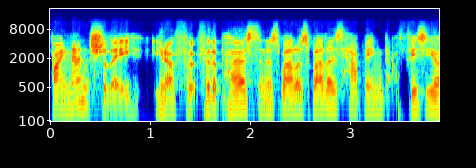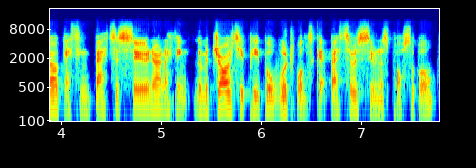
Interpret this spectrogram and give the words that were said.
financially, you know, for, for the person as well, as well as having that physio getting better sooner. And I think the majority of people would want to get better as soon as possible.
